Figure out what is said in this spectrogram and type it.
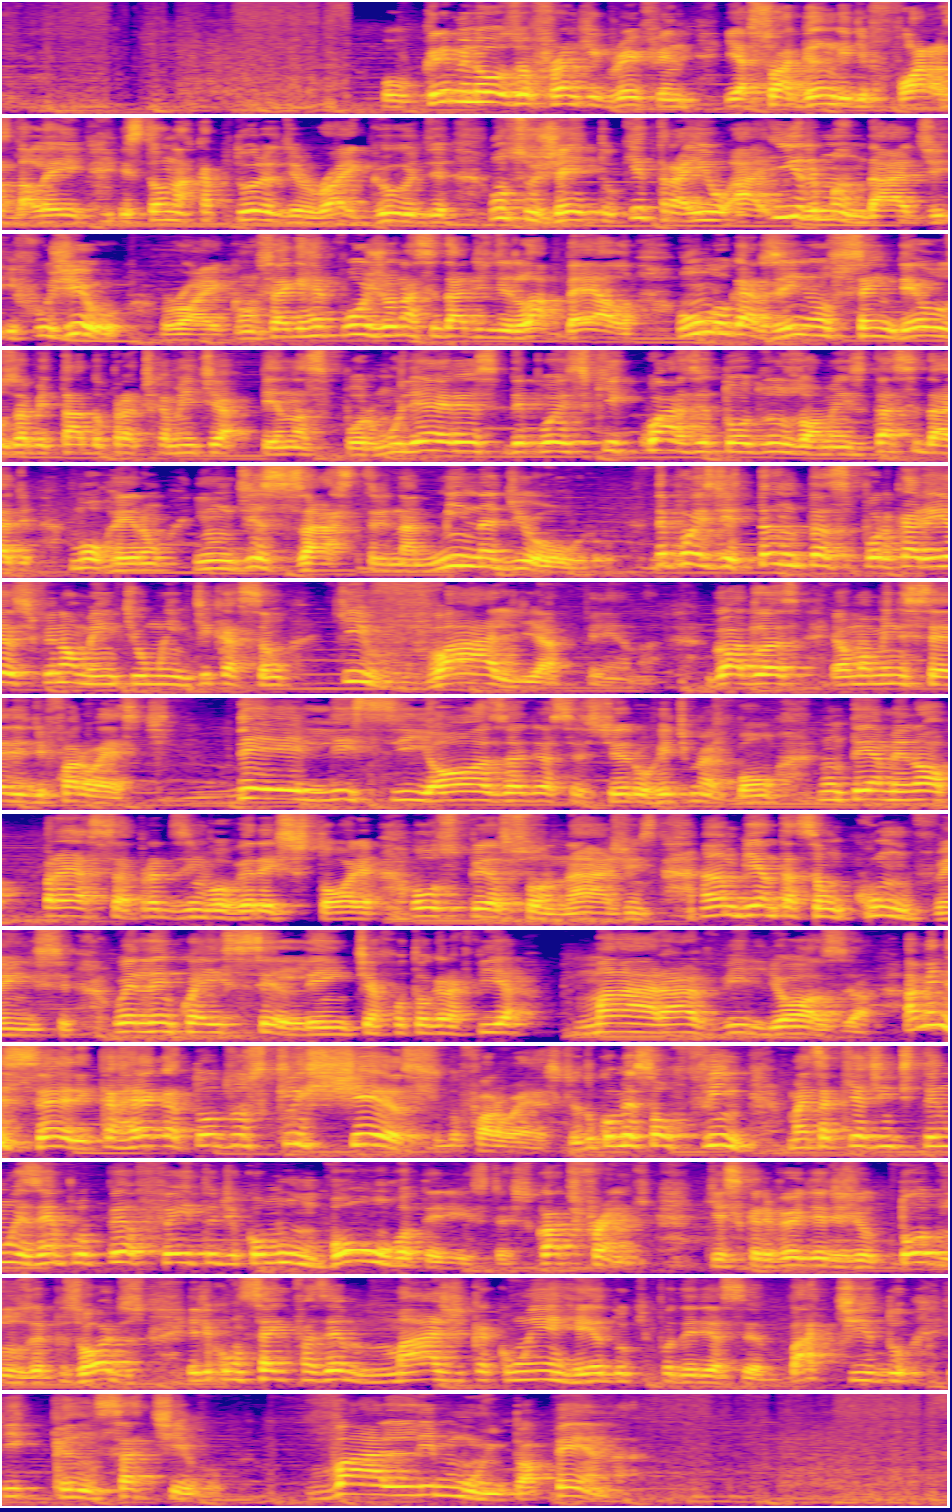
O criminoso Frank Griffin e a sua gangue de foras da lei estão na captura de Roy Good, um sujeito que traiu a Irmandade e fugiu. Roy consegue refúgio na cidade de La Belle, um lugarzinho sem Deus habitado praticamente apenas por mulheres, depois que quase todos os homens da cidade morreram em um desastre na mina de ouro. Depois de tantas porcarias, finalmente uma indicação que vale a pena. Godless é uma minissérie de faroeste deliciosa de assistir, o ritmo é bom, não tem a menor pressa para desenvolver a história ou os personagens, a ambientação convence, o elenco é excelente, a fotografia maravilhosa. A minissérie carrega todos os clichês do faroeste, do começo ao fim, mas aqui a gente tem um exemplo perfeito de como um bom roteirista, Scott Frank, que escreveu e dirigiu todos os episódios, ele consegue fazer mágica com um enredo que poderia ser batido e cansativo vale muito a pena.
